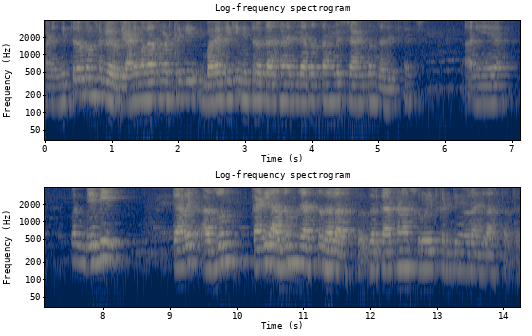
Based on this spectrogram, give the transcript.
आणि मित्र पण सगळे होते. आणि मला असं वाटतं की बऱ्यापैकी मित्र कारखान्यातले आता चांगले स्टँड पण झाले आणि पण मे बी त्यावेळेस अजून काही अजून जास्त झालं असतं. जर कारखाना सुरळीत कंटिन्यू राहिला असता तर.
